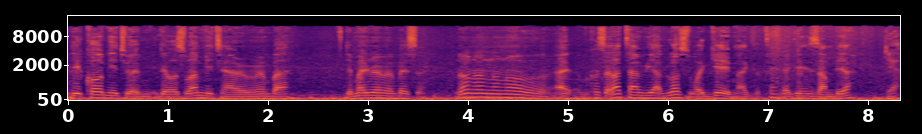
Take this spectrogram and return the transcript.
they called me to a, there was one meeting I remember. The management member said, "No, no, no, no," I, because at that time we had lost a game. I think against Zambia. Yeah.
